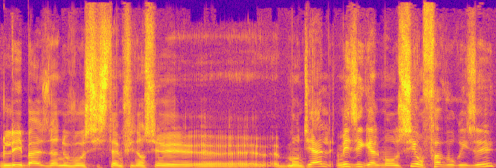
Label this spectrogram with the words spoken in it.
les bases d'un nouveau système financier euh, mondial, mais également aussi ont favorisé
